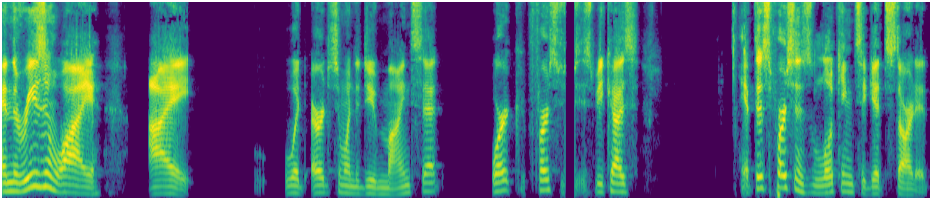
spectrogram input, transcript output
And the reason why I would urge someone to do mindset work first is because if this person is looking to get started,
